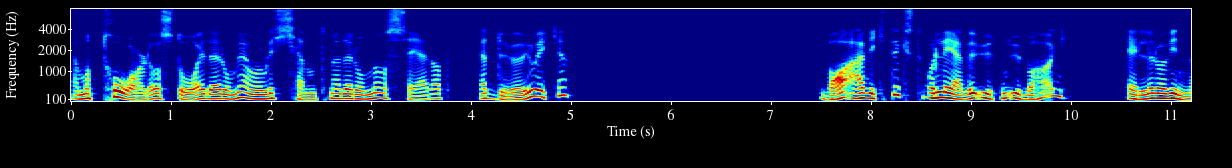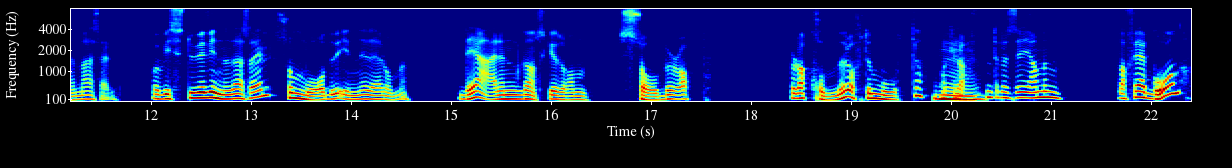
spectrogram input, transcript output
Jeg må tåle å stå i det rommet, jeg må bli kjent med det rommet og ser at jeg dør jo ikke. Hva er viktigst? Å leve uten ubehag eller å vinne meg selv? Og hvis du vil vinne deg selv, så må du inn i det rommet. Det er en ganske sånn sober up. For da kommer ofte motet og Mm. kraften til å si ja, men da får jeg gå, da.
